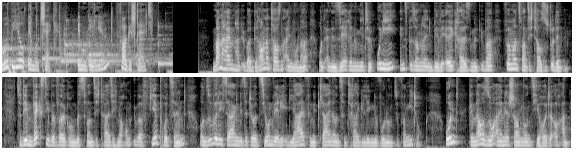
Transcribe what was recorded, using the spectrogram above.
Urbio Immocheck. Immobilien vorgestellt. Mannheim hat über 300.000 Einwohner und eine sehr renommierte Uni, insbesondere in BWL-Kreisen mit über 25.000 Studenten. Zudem wächst die Bevölkerung bis 2030 noch um über 4% und so würde ich sagen, die Situation wäre ideal für eine kleine und zentral gelegene Wohnung zur Vermietung. Und genau so eine schauen wir uns hier heute auch an.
